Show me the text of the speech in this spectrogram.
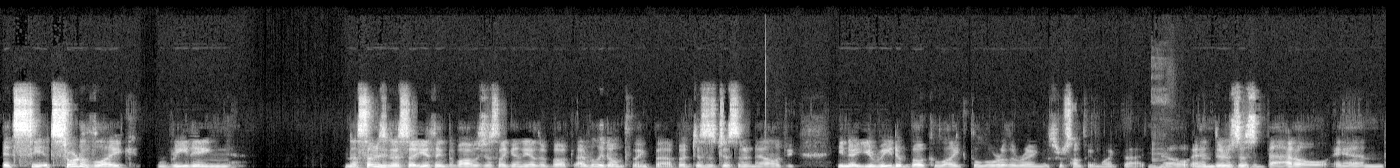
it's see it's sort of like reading now somebody's going to say you think the bible is just like any other book. I really don't think that but this is just an analogy. You know you read a book like the lord of the rings or something like that you Mhm. know and there's this battle and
